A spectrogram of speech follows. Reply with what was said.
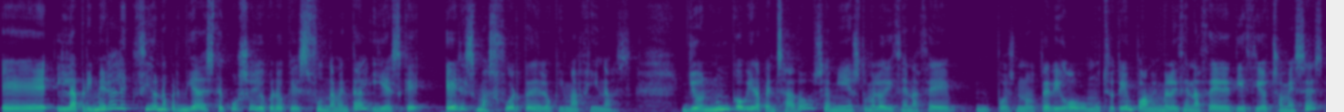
Eh, la primera lección aprendida de este curso yo creo que es fundamental y es que eres más fuerte de lo que imaginas. Yo nunca hubiera pensado, si a mí esto me lo dicen hace, pues no te digo mucho tiempo, a mí me lo dicen hace 18 meses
